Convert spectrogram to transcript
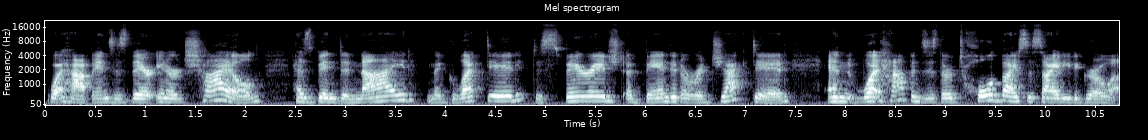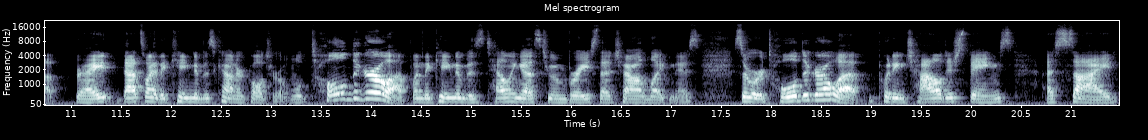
what happens is their inner child has been denied, neglected, disparaged, abandoned, or rejected. And what happens is they're told by society to grow up, right? That's why the kingdom is countercultural. We're told to grow up when the kingdom is telling us to embrace that childlikeness. So we're told to grow up, putting childish things aside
